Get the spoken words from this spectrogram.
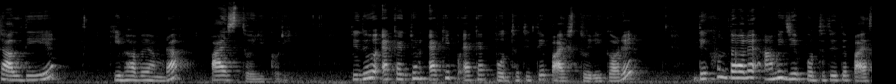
চাল দিয়ে কীভাবে আমরা পায়েস তৈরি করি। যদিও এক একজন একই, এক এক পদ্ধতিতে পায়েস তৈরি করে। দেখুন তাহলে আমি যে পদ্ধতিতে পায়েস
